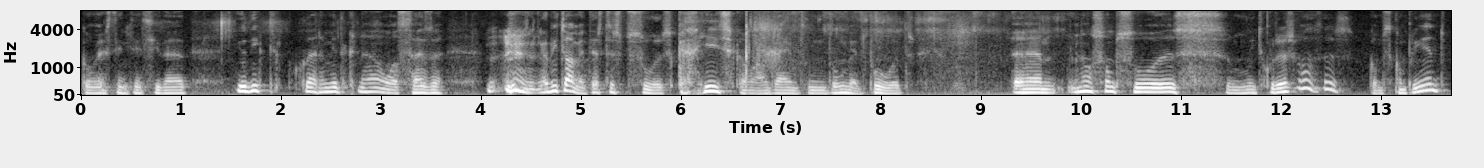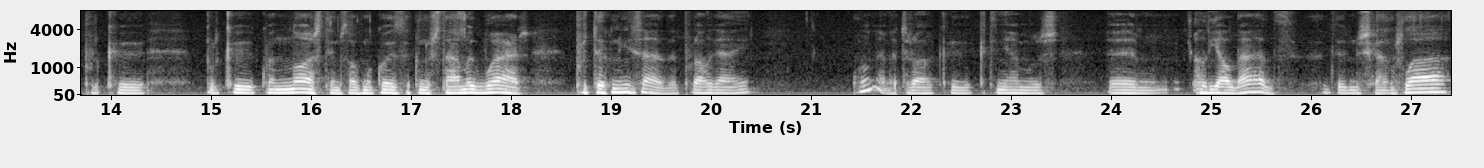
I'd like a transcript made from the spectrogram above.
com esta intensidade? Eu digo claramente que não. Ou seja, habitualmente estas pessoas que riscam alguém de um momento para o outro não são pessoas muito corajosas, como se compreende, porque, porque quando nós temos alguma coisa que nos está a magoar, protagonizada por alguém, não é natural que, que tenhamos um, a lealdade de nos chegarmos lá,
